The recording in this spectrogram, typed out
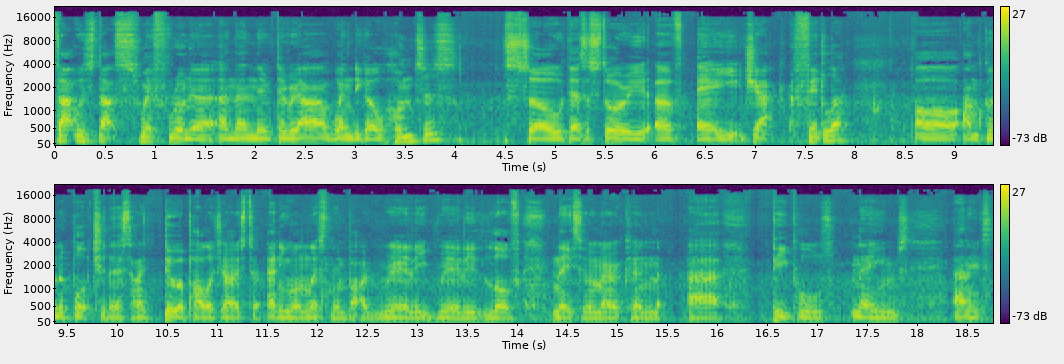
that was that swift runner, and then there, there are Wendigo hunters. So there's a story of a Jack Fiddler. Or I'm gonna butcher this, and I do apologise to anyone listening, but I really, really love Native American uh, people's names, and it's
